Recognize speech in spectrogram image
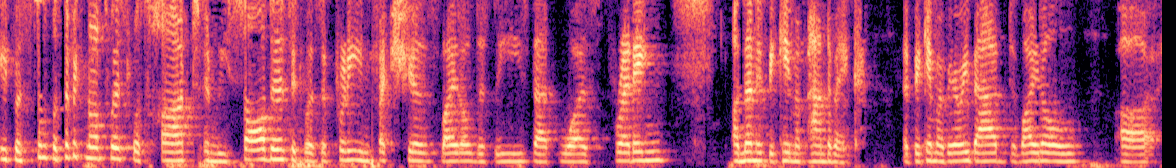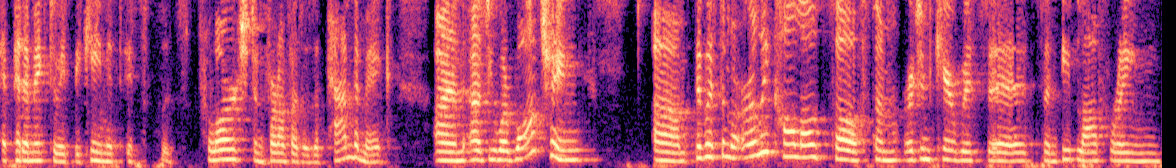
it was still Pacific Northwest was hot, and we saw this. It was a pretty infectious viral disease that was spreading, and then it became a pandemic. It became a very bad viral uh, epidemic. To it became it it's it's plunged in front of us as a pandemic. And as you were watching, um, there was some early callouts of some urgent care visits and people offering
